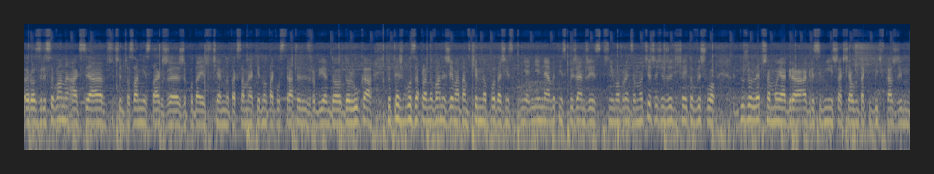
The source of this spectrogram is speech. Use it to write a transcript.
rozrysowana akcja, przy czym czasami jest tak, że, że podajesz w ciemno, tak samo jak jedną taką stratę zrobiłem do, do Luka, to też było zaplanowane, że ja mam tam w ciemno podać, nie, nie, nawet nie spojrzałem, że jest przy nim obrońcą. No cieszę się, że dzisiaj to wyszło. Dużo lepsza moja gra, agresywniejsza, chciałbym taki być w każdym,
